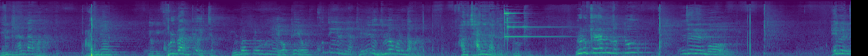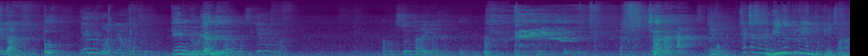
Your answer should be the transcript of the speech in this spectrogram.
이렇게 한다거나 아니면 여기 골반 뼈 있죠 골반 뼈를 그냥 옆에 여기 콧대를 그냥 계속 눌러버린다거나 아주 잔인하게 이렇게 이렇게 하는 것도 이제는 뭐 페널티도 아니고 뭐거 어때요? 허벅지. 게임 룰이 안? 허벅지 깨우는 거. 한번 좀 이따가 얘기하자 뭐 살짝 살짝 미는 플레이는 좀 괜찮아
